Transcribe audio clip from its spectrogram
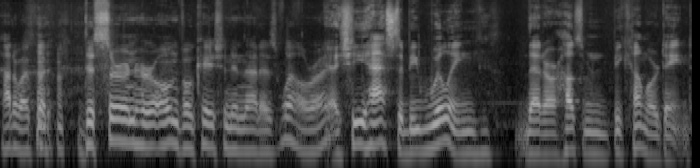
how do i put it discern her own vocation in that as well right? Yeah, she has to be willing that our husband become ordained.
